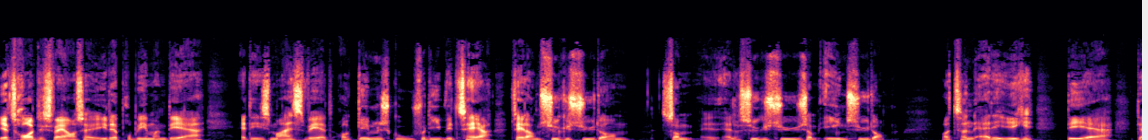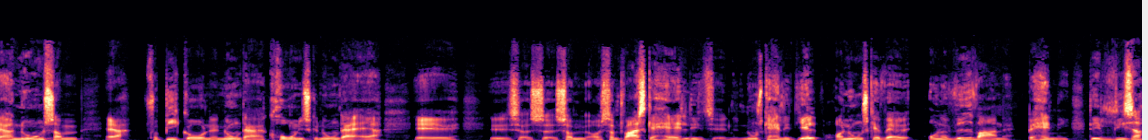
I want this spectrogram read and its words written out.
Jeg tror desværre også, at et af problemerne det er, at det er meget svært at gennemskue, fordi vi tager, taler om psykisk sygdom, som, eller psykisk syge som en sygdom. Og sådan er det ikke. Det er, der er nogen, som er forbigående, nogen, der er kroniske, nogen, der er, øh, øh, som, og som bare skal have lidt, nogen skal have lidt hjælp, og nogen skal være under vedvarende behandling. Det er lige så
